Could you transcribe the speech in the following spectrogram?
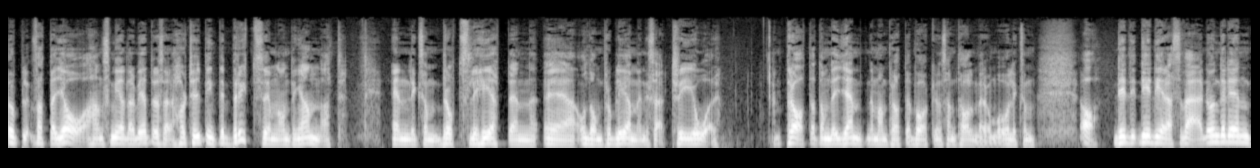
uppfattar jag, hans medarbetare och så här, har typ inte brytt sig om någonting annat än liksom brottsligheten eh, och de problemen i så här, tre år. Pratat om det jämt när man pratar bakgrundssamtal med dem och liksom, ja, det, det, är deras värld. Under den,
